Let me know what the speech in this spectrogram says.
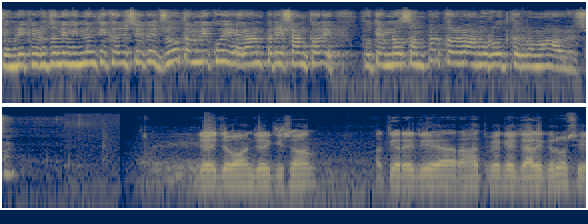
તેમણે ખેડૂતોને વિનંતી કરી છે કે જો તમને કોઈ હેરાન પરેશાન કરે, તો તેમનો સંપર્ક કરવા અનુરોધ કરવામાં આવ્યો છે. જય જવાન, જય કિસાન. અત્યારે જે આ રાહત પેકેજ જારી કર્યું છે,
